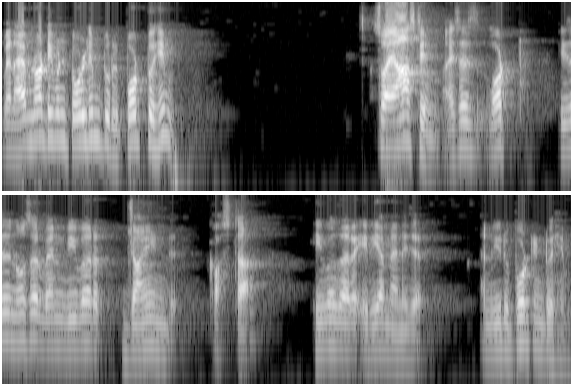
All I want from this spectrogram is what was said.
when I have not even told him to report to him. So I asked him, I says what? He says no sir when we were joined Costa, he was our area manager and we report into him.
